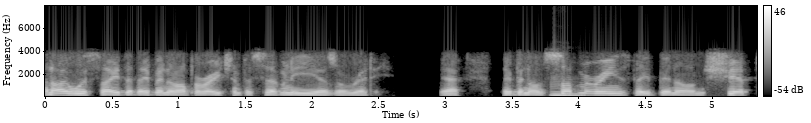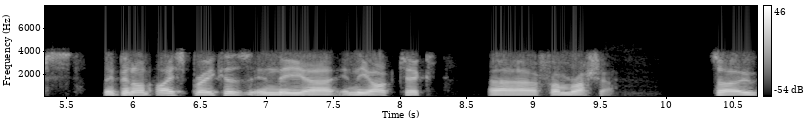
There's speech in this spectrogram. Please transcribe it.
And I would say that they've been in operation for 70 years already. Yeah, they've been on mm. submarines, they've been on ships, they've been on icebreakers in the uh, in the Arctic uh, from Russia. So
